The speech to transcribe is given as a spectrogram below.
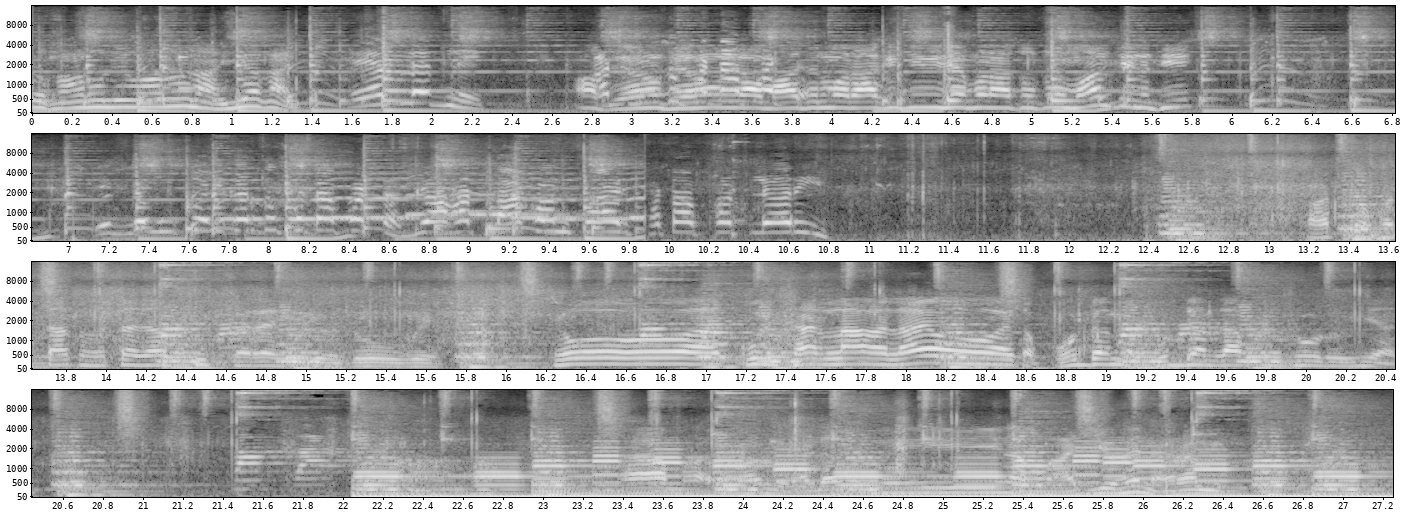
તો સાનું લેવાનું ને અહીંયા કાંઈ. એટલે જ નહીં. આ ભેણો ભેણો આ બાજનમાં રાખી દીધી છે પણ આ તો તું માનતી નથી. એકદમ ઉતરી કરતો ફટાફટ. જો હાથ લાખો ને ફટાફટ લેરી. આ તો હતા તો હતા જાવ શું કરાઈ ગયો જોવું. ભાઈ જો આ કોઈ સાર લાવા લાવ્યો હોય તો ભૂડન ભૂડમ લાકડું છોડું યાર. આ મારું મારું ના ભાજીઓ હે ને હરામી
